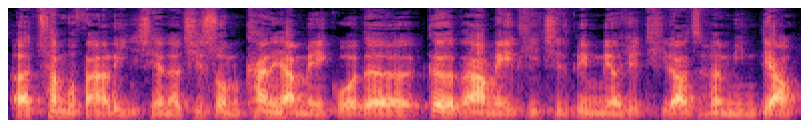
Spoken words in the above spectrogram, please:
呃，川普反而领先了。其实我们看了一下美国的各大媒体，其实并没有去提到这份民调，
